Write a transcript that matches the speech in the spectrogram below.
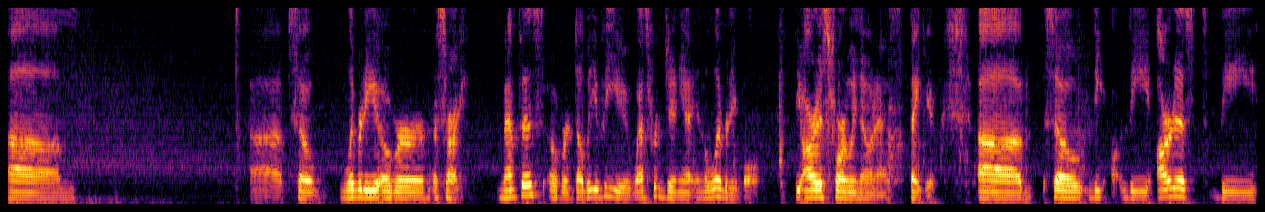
um, Uh, so Liberty over, uh, sorry, Memphis over WVU, West Virginia in the Liberty Bowl. The artist formerly known as. Thank you. Um, so the the artist the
